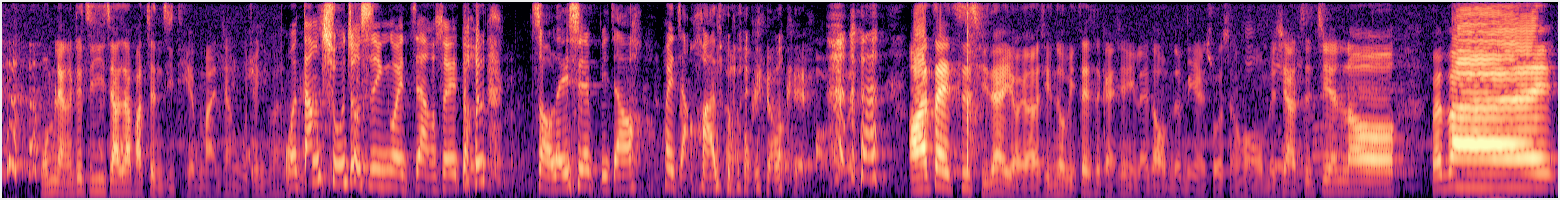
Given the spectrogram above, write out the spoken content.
我们两个就叽叽喳喳把整集填满，这样我觉得你会。我当初就是因为这样，所以都找了一些比较会讲话的朋友。OK，好。好啊，再次期待友友的新作品，再次感谢你来到我们的名人说生活，我们下次见喽，拜拜。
